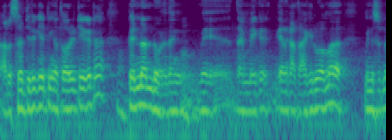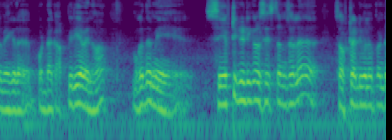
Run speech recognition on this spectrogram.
අර සර්ටිෆිකේටිං අතෝරිටියකට පෙන්න්න ඕන. දැන් දැන් මේක ගැන කතා කිරුවම මිනිසුන්න මේකට පොඩ්ඩක් අපිරිය වෙනවා. මොකද මේ සේෆ්ටි ක්‍රටිකල් සිිස්ටම් සල සොෆ්ට ඩිවලපට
